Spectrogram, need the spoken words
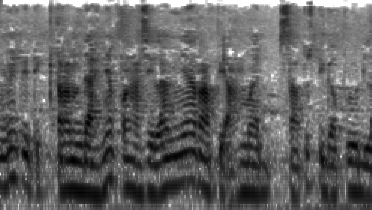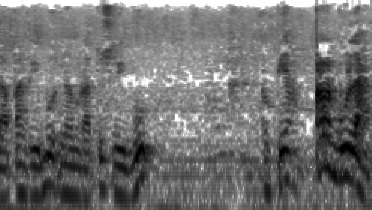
ini titik terendahnya penghasilannya Rapi Ahmad. 138.600 ribu rupiah per bulan.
